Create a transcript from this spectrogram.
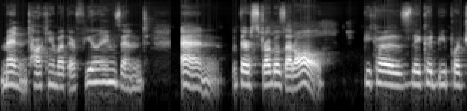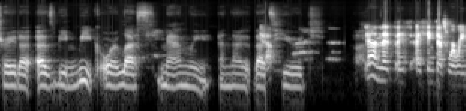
men talking about their feelings and and their struggles at all because they could be portrayed as being weak or less manly, and that that's yeah. huge. Yeah, and that, I think that's where we,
